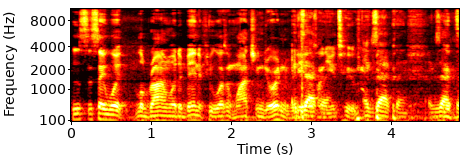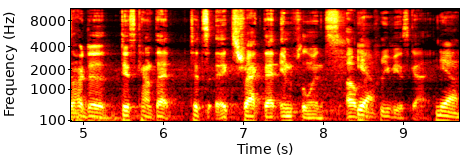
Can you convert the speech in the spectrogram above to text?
who's to say what LeBron would have been if he wasn't watching Jordan videos exactly. on YouTube? exactly. Exactly. It's hard to discount that to t- extract that influence of Yeah. the previous guy. Yeah.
